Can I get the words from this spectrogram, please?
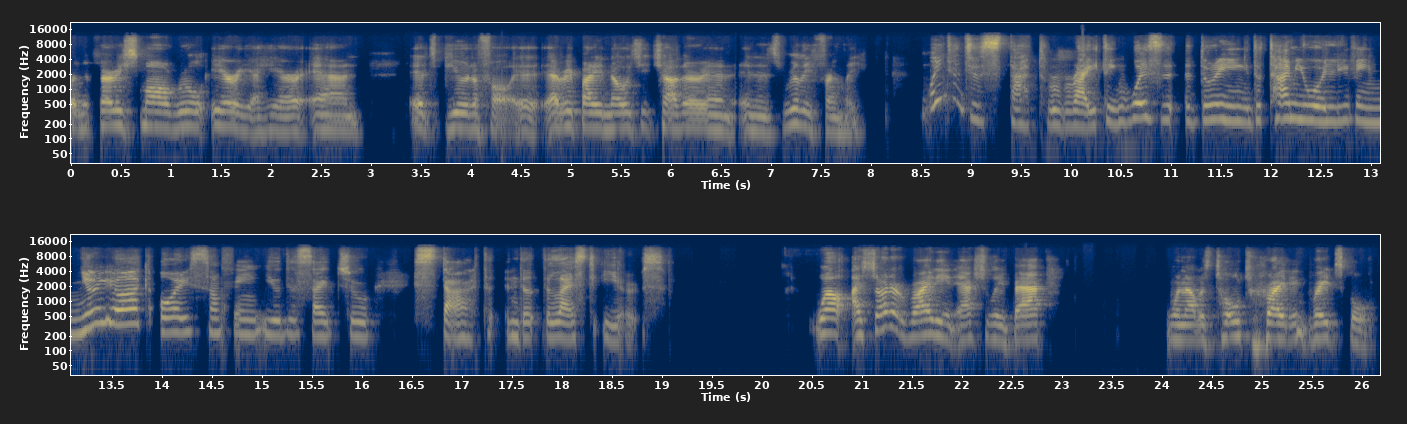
in a very small rural area here, and it's beautiful. It, everybody knows each other, and, and it's really friendly. When did you start writing? Was it during the time you were living in New York, or something you decided to start in the, the last years? Well, I started writing actually back when I was told to write in grade school.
